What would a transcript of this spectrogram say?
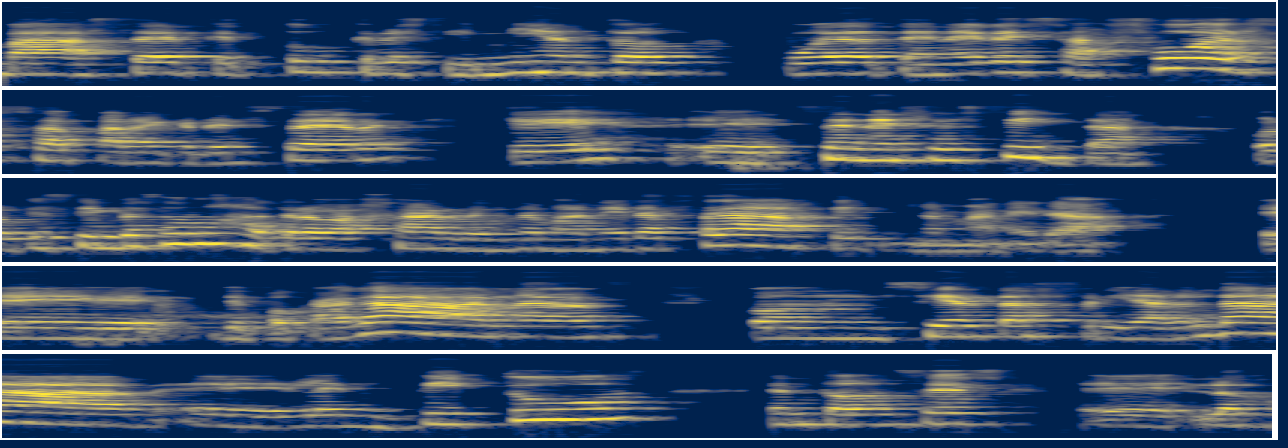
va a hacer que tu crecimiento pueda tener esa fuerza para crecer que eh, se necesita, porque si empezamos a trabajar de una manera frágil, de una manera eh, de poca ganas, con cierta frialdad, eh, lentitud, entonces eh, los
